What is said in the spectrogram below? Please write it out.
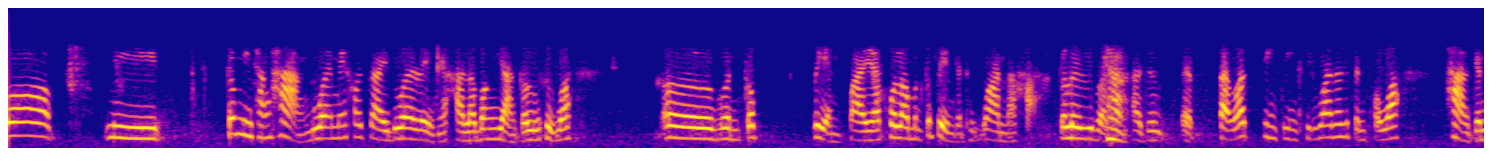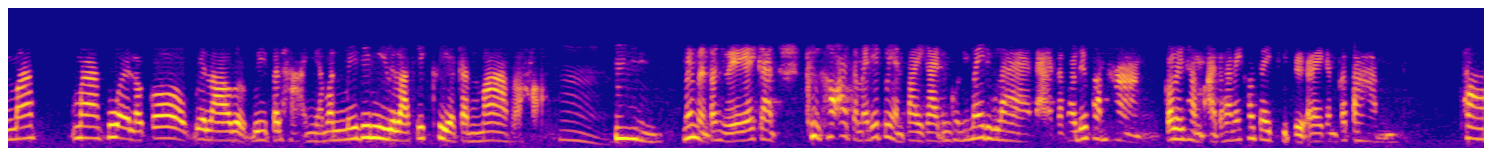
ก็มีก็มีทั้งห่างด้วยไม่เข้าใจด้วยอะไรอย่างเงี้ยค่ะ แล้วบางอย่างก็รู้สึกว่า เออมันก็เปลี่ยนไปอะคนเรามันก็เปลี่ยนกันทุกวันนะคะก็เลยแบบค่ะอาจจะแบบแต่ว่าจริง ๆ คิดว่าน่าจะเป็นเพราะว่าห่างกันมาก มากด้วย แล้วก็เวลาแบบมีปัญหาอย่างเงี้ยมันไม่ได้มีเวลาที่เคลียร์กันมากอะค่ะ อืม อืม ไม่เหมือนตอนอยู่ใกล้ๆกัน คือเขาอาจจะไม่ได้เปลี่ยนไปกลายเป็นคนที่ไม่ดูแลแต่อาจจะเพราะด้วยความห่าง ก็เลยทำอาจจะทำให้เข้าใจผิดหรืออะไรกันก็ตาม ใช่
